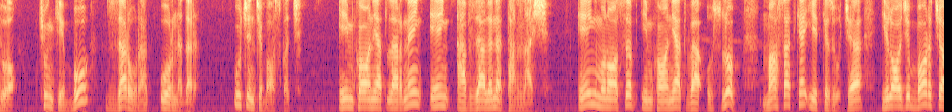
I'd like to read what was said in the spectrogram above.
yo'q. Chunki bu zarurat o'rnidir. 3-bosqich. Imkoniyatlarning eng afzalini tanlash. Eng munosib imkoniyat va uslub maqsadga yetkazuvchi, iloji boricha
